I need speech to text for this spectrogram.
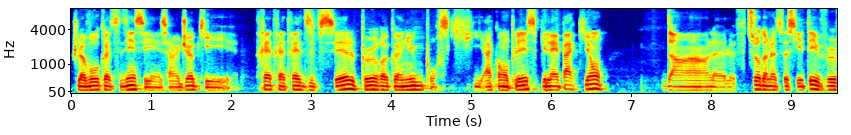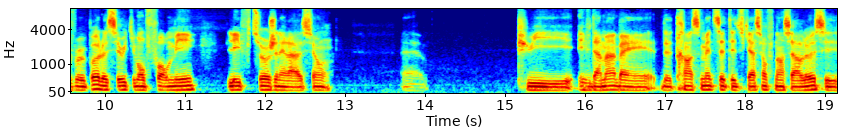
je le vois au quotidien. C'est un job qui est très, très, très difficile, peu reconnu pour ce qu'ils accomplissent, puis l'impact qu'ils ont dans le, futur de notre société, veut, veut pas, c'est eux qui vont former les futures générations. Euh, puis, évidemment, ben, de transmettre cette éducation financière-là, c'est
